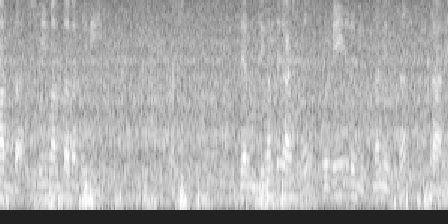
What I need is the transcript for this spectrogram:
মাদ্দা সেই মাদ্দাটা থেকেই যেখান থেকে আসছে ওটাই হলো ইসনান ইসনা দানে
